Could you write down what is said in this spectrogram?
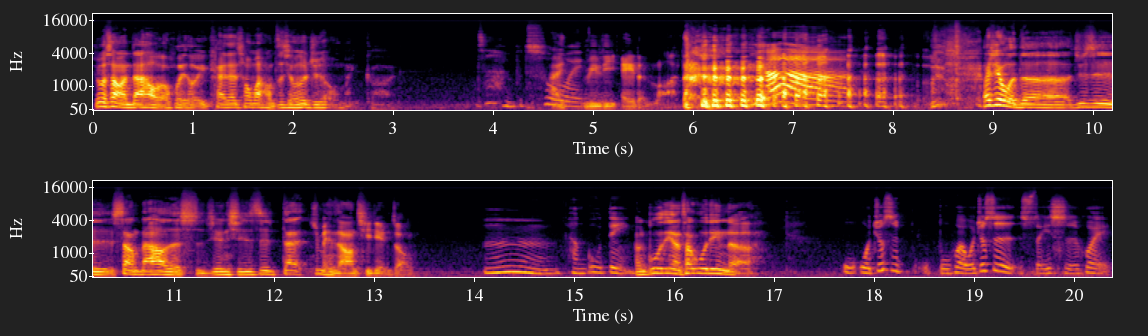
如果上完大号，我回头一看，在充满好之前，我就觉得，Oh my God，真的很不错哎。Really ate a lot。而且我的就是上大号的时间，其实是在就每天早上七点钟。嗯，很固定。很固定的，超固定的。我我就是不不会，我就是随时会。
